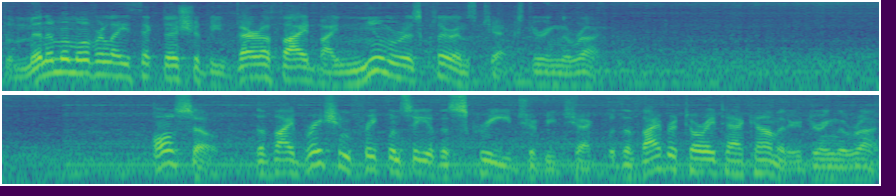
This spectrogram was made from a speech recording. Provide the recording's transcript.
The minimum overlay thickness should be verified by numerous clearance checks during the run. Also, the vibration frequency of the screed should be checked with the vibratory tachometer during the run.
